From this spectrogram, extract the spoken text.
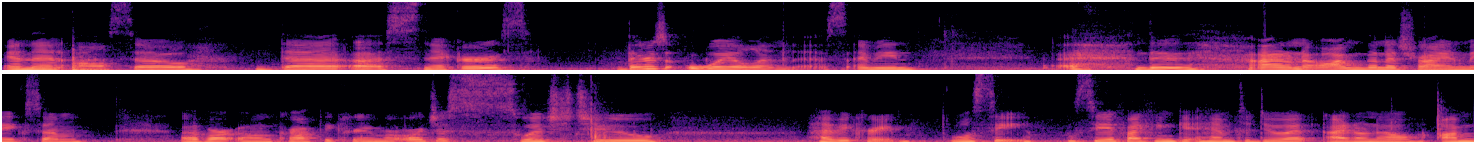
and then also the uh, Snickers. There's oil in this. I mean, the, I don't know. I'm to try and make some of our own coffee creamer or just switch to heavy cream. We'll see. We'll see if I can get him to do it. I don't know. I'm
